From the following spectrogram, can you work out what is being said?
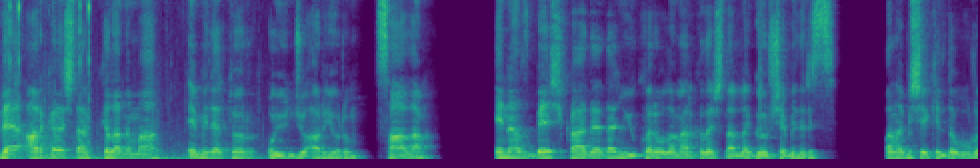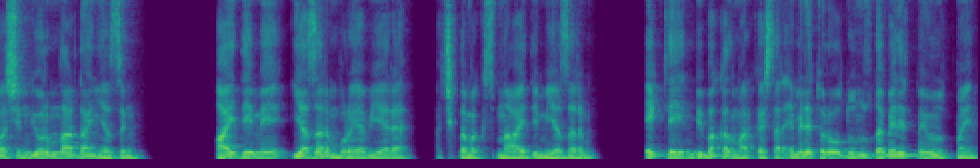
Ve arkadaşlar klanıma emülatör oyuncu arıyorum. Sağlam. En az 5KD'den yukarı olan arkadaşlarla görüşebiliriz. Bana bir şekilde uğraşın. Yorumlardan yazın. ID'mi yazarım buraya bir yere. Açıklama kısmına ID'mi yazarım. Ekleyin bir bakalım arkadaşlar. Emülatör olduğunuzda belirtmeyi unutmayın.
